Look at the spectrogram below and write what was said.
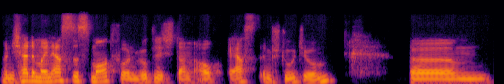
Und ich hatte mein erstes Smartphone wirklich dann auch erst im Studium. Ähm,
